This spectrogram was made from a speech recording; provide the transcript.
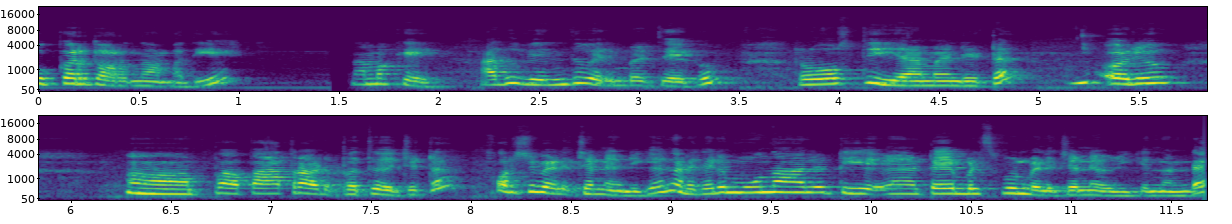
കുക്കർ തുറന്നാൽ മതിയേ. നമുക്കേ അത് വെന്ത് വരുമ്പോഴത്തേക്കും റോസ്റ്റ് ചെയ്യാൻ വേണ്ടിയിട്ട് ഒരു പാത്രം അടുപ്പത്ത് വെച്ചിട്ട് കുറച്ച് വെളിച്ചെണ്ണ ഒഴിക്കാം കിടക്കുക ഒരു മൂന്നാൽ ടീ ടേബിൾ സ്പൂൺ വെളിച്ചെണ്ണ ഒഴിക്കുന്നുണ്ട്.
